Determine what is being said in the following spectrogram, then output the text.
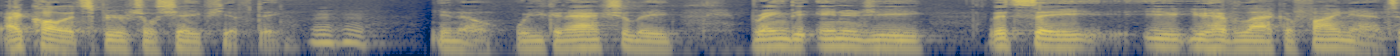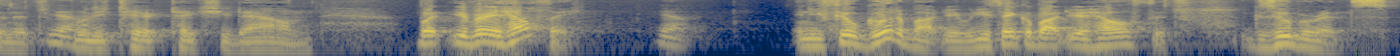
I call it spiritual shapeshifting. Mm-hmm. You know, where you can actually bring the energy. Let's say you, you have lack of finance and it yeah. really t- takes you down, but you're very healthy. Yeah. And you feel good about you. When you think about your health, it's exuberance.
